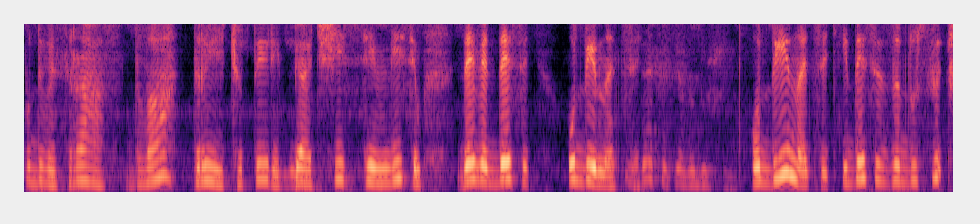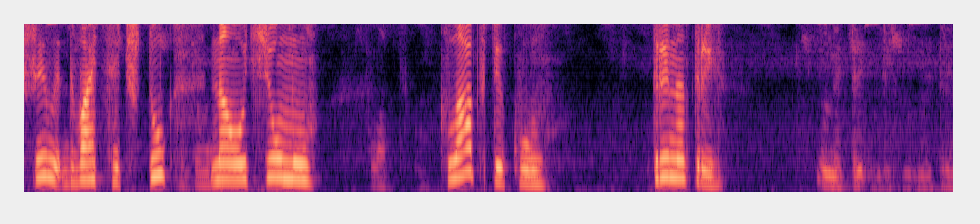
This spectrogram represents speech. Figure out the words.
Подивись, раз, два, три, чотири, п'ять, шість, сім, вісім, дев'ять, десять, одинадцять. 10 я задушив. Одинадцять і десять задушили, двадцять штук На цьому оцьому клаптику. три на три. Ну не три, не три на три.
